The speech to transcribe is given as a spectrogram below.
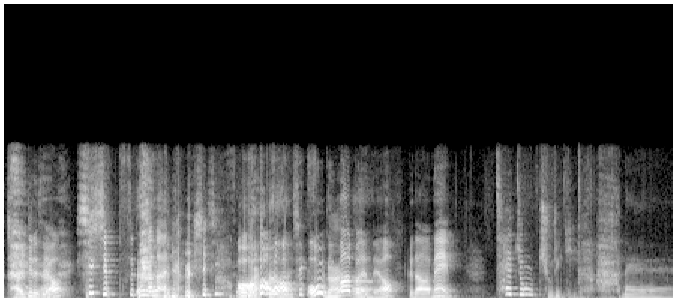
잘 들으세요. 식습관 아니고 식. 어. 어, 식습관. 어, 민망할 뻔했네요. 그 다음에 체중 줄이기. 아, 네.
